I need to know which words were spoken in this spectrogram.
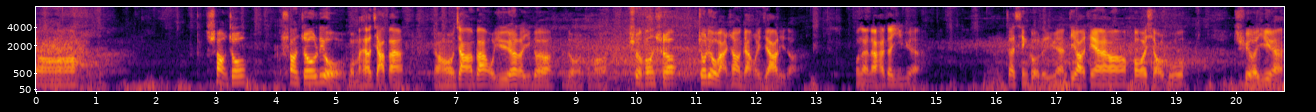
嗯，上周上周六我们还要加班。然后加完班，我预约了一个那种什么顺风车，周六晚上赶回家里的。我奶奶还在医院，在新狗的医院。第二天和我小姑去了医院，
